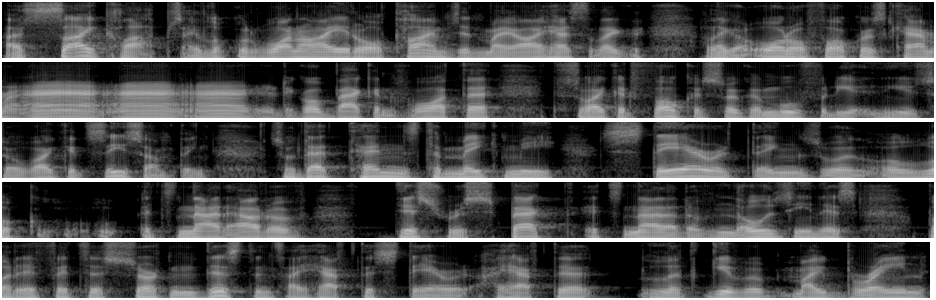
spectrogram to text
a cyclops. I look with one eye at all times, and my eye has to like like an autofocus camera uh, uh, uh, to go back and forth uh, so I could focus, so I could move for the, so I could see something. So that tends to make me stare at things or, or look. It's not out of disrespect. It's not out of nosiness, but if it's a certain distance, I have to stare. I have to let give my brain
